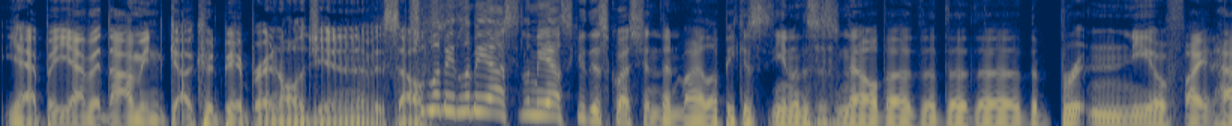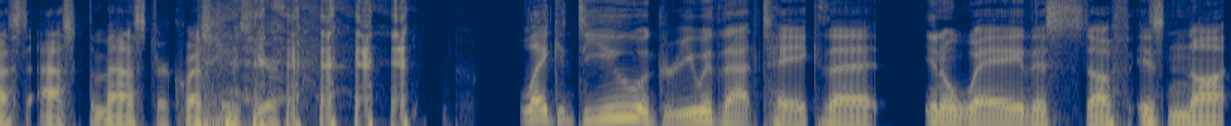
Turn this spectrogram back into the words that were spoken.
yeah, but yeah, but that I mean, it could be a Britanology in and of itself. So let me let me ask let me ask you this question then, Milo, because you know this is now the the the the, the Britain neophyte has to ask the master questions here. like, do you agree with that take that in a way this stuff is not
